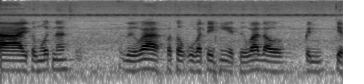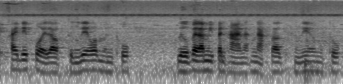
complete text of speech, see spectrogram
ตายสมมตินะ หรือว่าประสบอุบัติเหตุ หรือว่าเราเป็นเจ็บไข้ได้ป่วยเราถึงเรียกว่ามันทุกข์หรือเวลามีปัญหาหนักๆเราถึงเรียกว่ามันทุกข์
